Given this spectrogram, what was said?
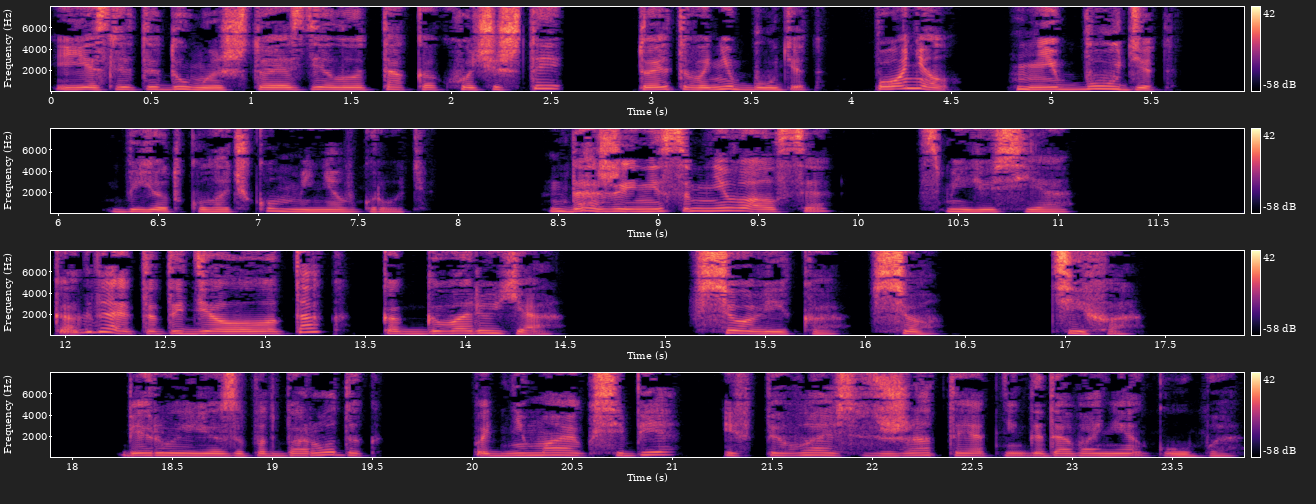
Если ты думаешь, что я сделаю так, как хочешь ты, то этого не будет. Понял? Не будет!» Бьет кулачком меня в грудь. «Даже и не сомневался», — смеюсь я. «Когда это ты делала так, как говорю я?» «Все, Вика, все. Тихо». Беру ее за подбородок поднимаю к себе и впиваюсь в сжатые от негодования губы.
